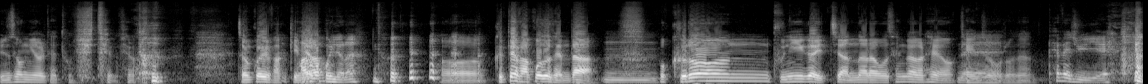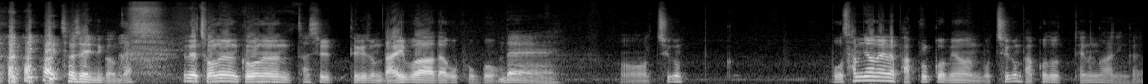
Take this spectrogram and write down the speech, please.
윤석열 대통령이 되면 정권이 바로 바뀌면 바꾸려나? 어, 그때 바꿔도 된다. 음, 뭐 그런 분위기가 있지 않나라고 생각을 해요 네. 개인적으로는. 패배주의에 젖어 있는 건가? 근데 저는 그거는 사실 되게 좀 나이브하다고 보고 네. 어, 지금 뭐 3년 안에 바꿀 거면 뭐 지금 바꿔도 되는 거 아닌가요?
